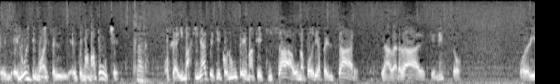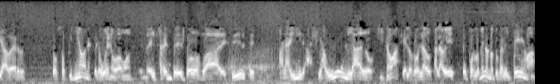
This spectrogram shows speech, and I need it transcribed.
el, el último, es el, el tema mapuche. Claro o sea, imagínate que con un tema que quizá uno podría pensar, la verdad es que en esto podría haber dos opiniones, pero bueno, vamos, el frente de todos va a decidirse para ir hacia un lado y no hacia los dos lados a la vez, o por lo menos no tocar el tema,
